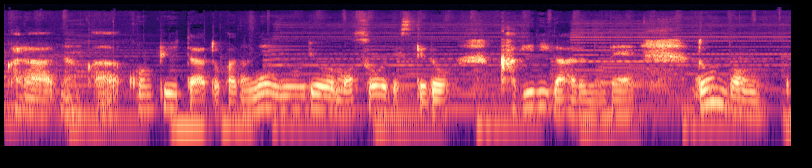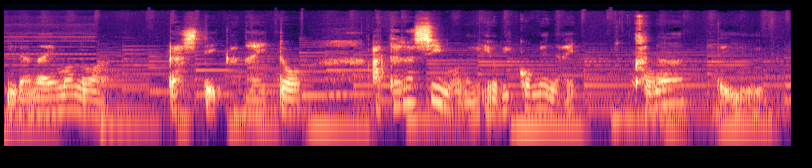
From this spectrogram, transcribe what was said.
だからなんかコンピューターとかのね容量もそうですけど限りがあるのでどんどんいらないものは出していかないと新しいものを呼び込めないかなっていう。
